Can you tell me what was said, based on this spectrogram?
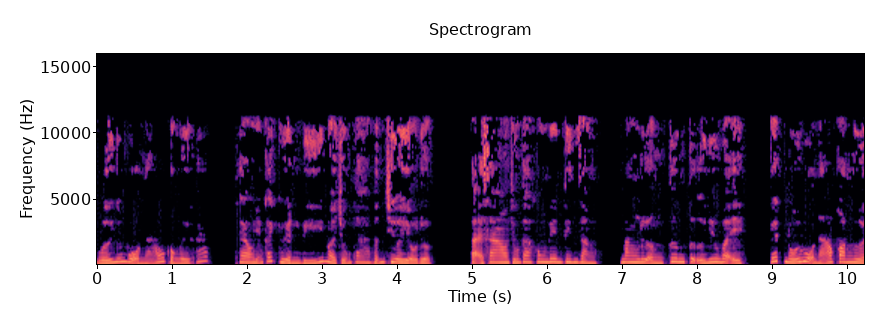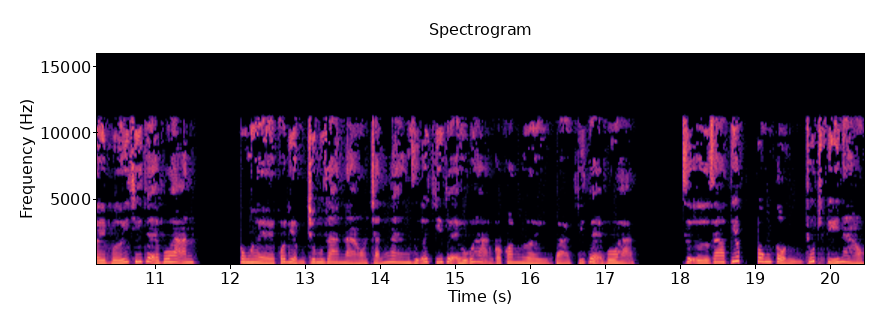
với những bộ não của người khác theo những cách huyền bí mà chúng ta vẫn chưa hiểu được. Tại sao chúng ta không nên tin rằng năng lượng tương tự như vậy kết nối bộ não con người với trí tuệ vô hạn? Không hề có điểm trung gian nào chắn ngang giữa trí tuệ hữu hạn của con người và trí tuệ vô hạn. Sự giao tiếp không tổn chút phí nào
